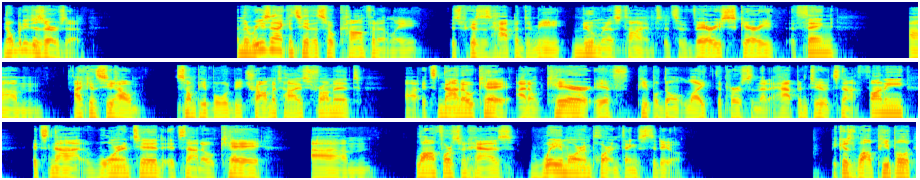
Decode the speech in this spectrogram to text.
Nobody deserves it. And the reason I can say that so confidently is because it's happened to me numerous times. It's a very scary thing. Um, I can see how some people would be traumatized from it. Uh, it's not okay. I don't care if people don't like the person that it happened to. It's not funny. It's not warranted. It's not okay. Um, law enforcement has way more important things to do. Because while people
